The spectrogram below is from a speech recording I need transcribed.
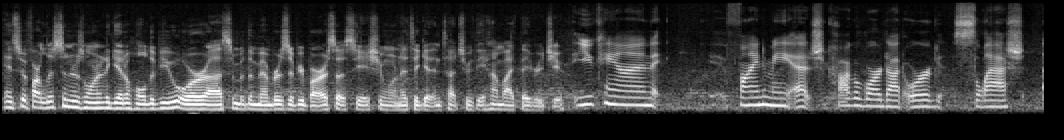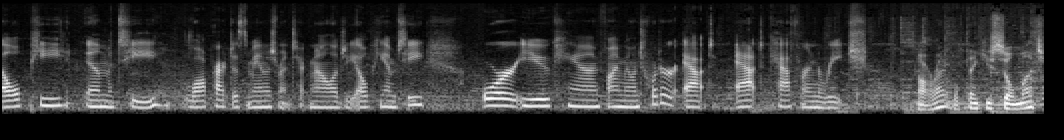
And so, if our listeners wanted to get a hold of you, or uh, some of the members of your bar association wanted to get in touch with you, how might they reach you? You can find me at chicagobar.org slash LPMT, Law Practice Management Technology, LPMT, or you can find me on Twitter at, at Catherine Reach. All right. Well, thank you so much.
